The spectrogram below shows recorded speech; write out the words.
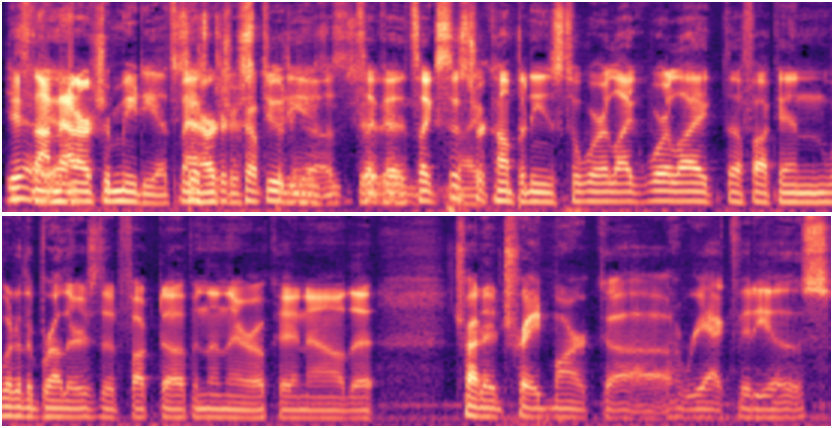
It's Yeah, not yeah. Matt Archer Media. It's Matt Archer Studios. It's like a, it's like sister like- companies to where like we're like the fucking what are the brothers that fucked up and then they're okay now that try to trademark uh, React videos.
